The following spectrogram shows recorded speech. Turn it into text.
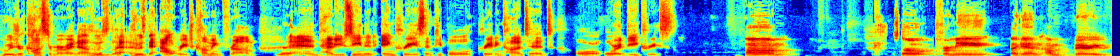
who is your customer right now? Who's that who's the outreach coming from? Yeah. and have you seen an increase in people creating content or or a decrease? Um so for me again i'm very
